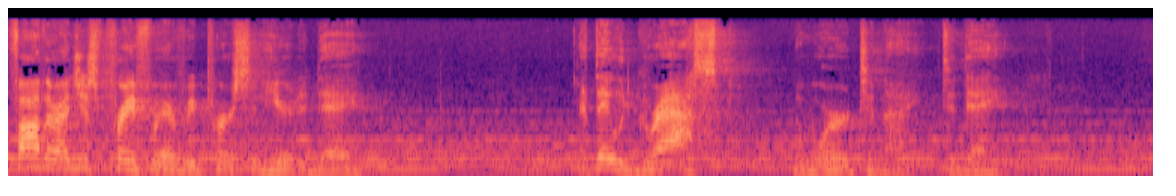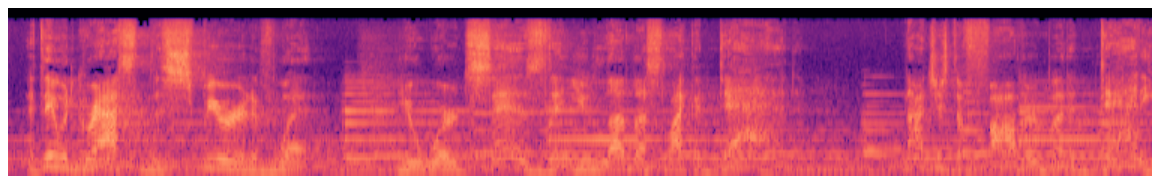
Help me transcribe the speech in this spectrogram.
Father, I just pray for every person here today that they would grasp the word tonight, today. That they would grasp the spirit of what your word says that you love us like a dad, not just a father, but a daddy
